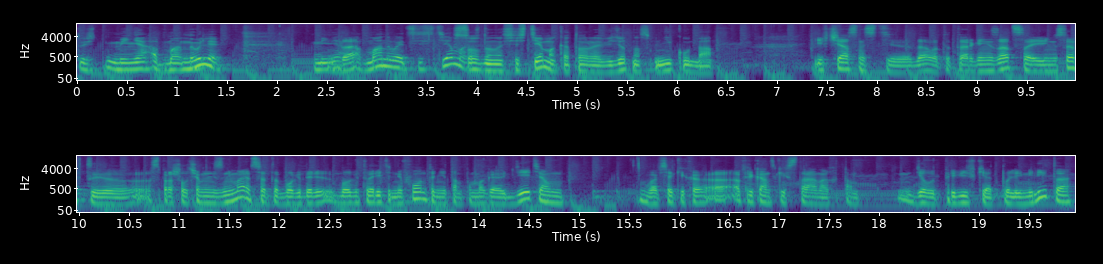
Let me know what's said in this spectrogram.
То есть меня обманули? Меня Да. обманывает система? Создана система, которая ведет нас в никуда. И в частности, да, вот эта организация ЮНИСЕФ, ты э, спрашивал, чем они занимаются, это благотворительный фонд, они там помогают детям во всяких э, африканских странах, там делают прививки от полиомиелита, а,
